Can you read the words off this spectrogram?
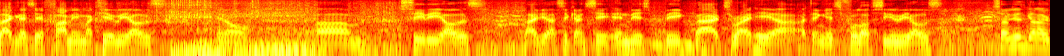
like let's say farming materials, you know, um, cereals. Like as you can see in these big bags right here I think it's full of cereals. So I'm just gonna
